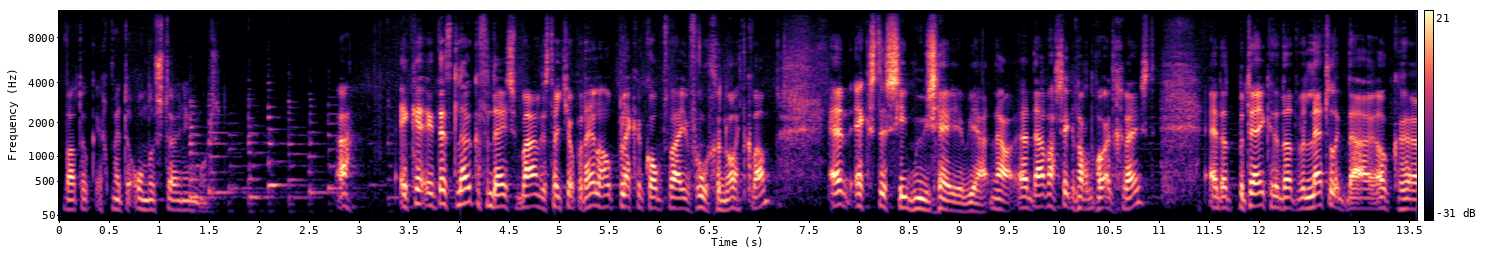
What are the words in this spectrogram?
wat ook echt met de ondersteuning moet. Ah, ik, het, het leuke van deze baan is dat je op een hele hoop plekken komt waar je vroeger nooit kwam. En Ecstasy Museum, ja. Nou, eh, daar was ik nog nooit geweest. En dat betekende dat we letterlijk daar ook uh,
